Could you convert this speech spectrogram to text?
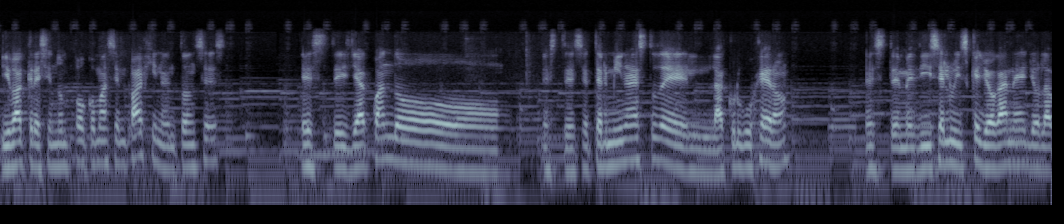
iba creciendo un poco más en página. Entonces, este, ya cuando este, se termina esto del acurgujero, este, me dice Luis que yo gané. Yo la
